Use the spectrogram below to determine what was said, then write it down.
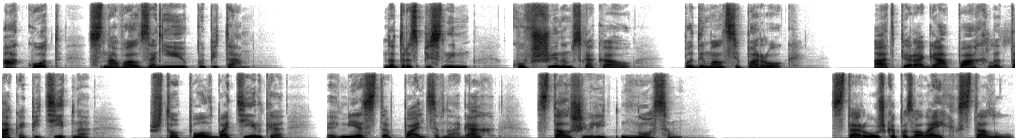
а кот сновал за нею по пятам. Над расписным кувшином с какао подымался порог. От пирога пахло так аппетитно, что пол ботинка вместо пальцев на ногах стал шевелить носом. Старушка позвала их к столу.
